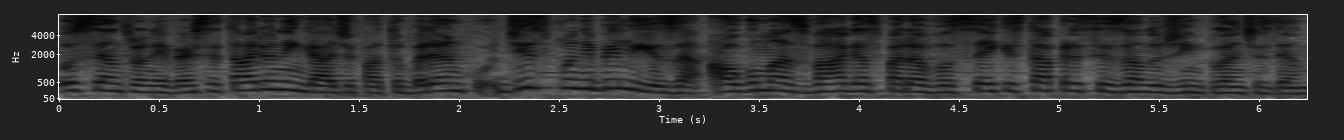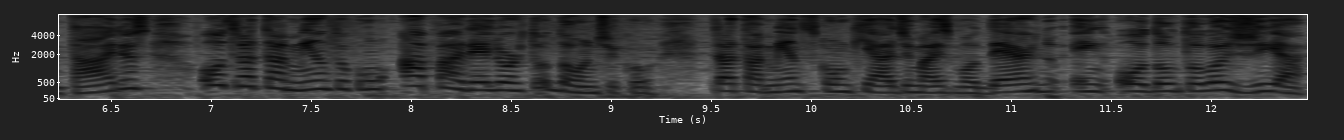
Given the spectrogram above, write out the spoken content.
O Centro Universitário Ningá de Pato Branco disponibiliza algumas vagas para você que está precisando de implantes dentários ou tratamento com aparelho ortodôntico. Tratamentos com o que há de mais moderno em odontologia,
